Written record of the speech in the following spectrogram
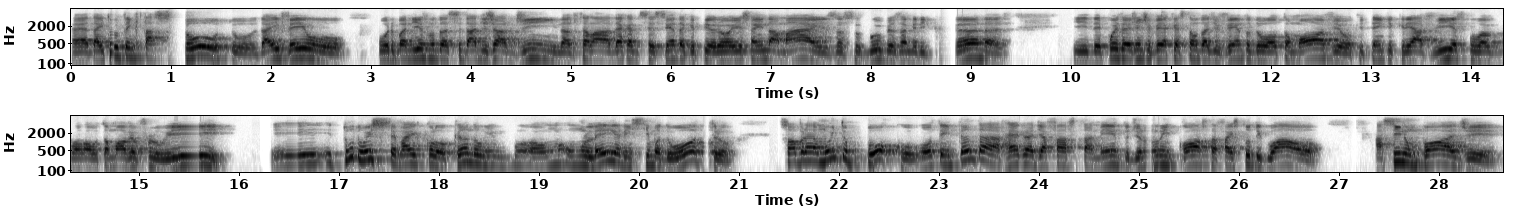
é, daí tudo tem que estar solto, daí veio o, urbanismo da cidade jardim, da sei lá, década de 60, que piorou isso ainda mais, as subúrbias americanas, e depois a gente vê a questão do advento do automóvel, que tem que criar vias para o automóvel fluir, E, e, tudo isso você vai colocando um, um, layer em cima do outro, sobra muito pouco, ou tem tanta regra de afastamento, de não encosta, faz tudo igual, assim não pode,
